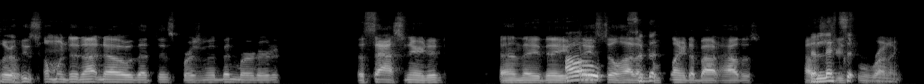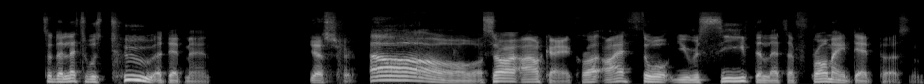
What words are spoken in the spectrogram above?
Clearly, someone did not know that this person had been murdered, assassinated, and they they Oh, they still had so a the- complaint about how this how the the, letter- were running. So the letter was to a dead man. Yes, sir. Oh, sorry. Okay. I thought you received the letter from a dead person.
